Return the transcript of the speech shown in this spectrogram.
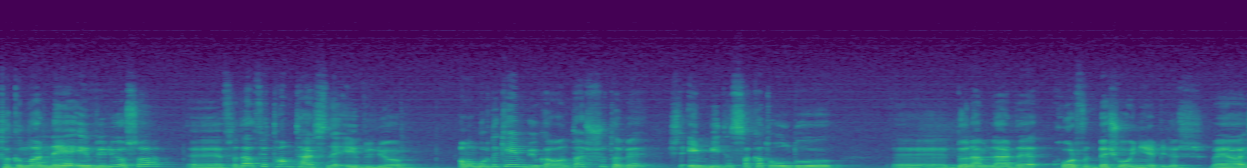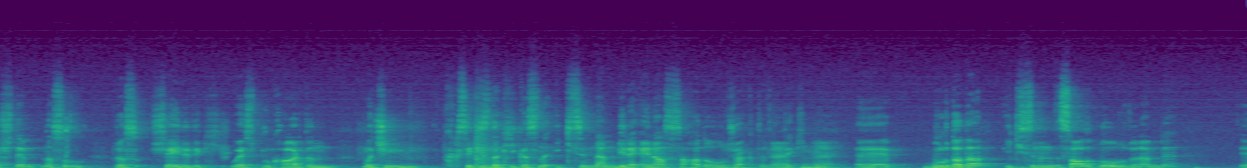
takımlar neye evriliyorsa e, Philadelphia tam tersine evriliyor. Ama buradaki en büyük avantaj şu tabi işte Embiid'in sakat olduğu e, dönemlerde Horford 5 oynayabilir veya işte nasıl şey dedik Westbrook Harden maçın 48 dakikasında ikisinden biri en az sahada olacaktır Evet, dedik. evet. Ee, burada da ikisinin de sağlıklı olduğu dönemde e,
